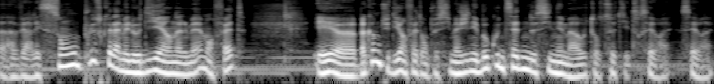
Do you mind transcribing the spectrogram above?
euh, vers les sons, plus que la mélodie en elle-même, en fait. Et euh, bah, comme tu dis, en fait, on peut s'imaginer beaucoup de scènes de cinéma autour de ce titre, c'est vrai, c'est vrai.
